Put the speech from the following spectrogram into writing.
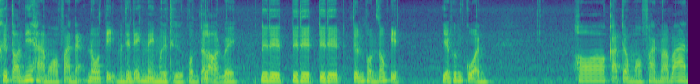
คือตอนที่หาหมอฟันอะโนติมันจะเด้งในมือถือผมตลอดเว้ยดืดดืดดืดดืดจนผมต้องปิด อย่าเพิ่งกวน พอกลับจากหมอฟันมาบ้าน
